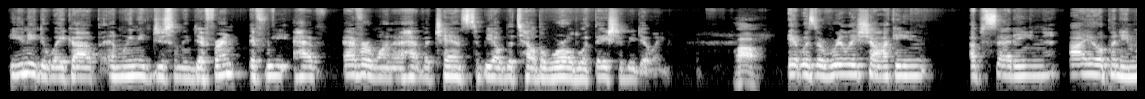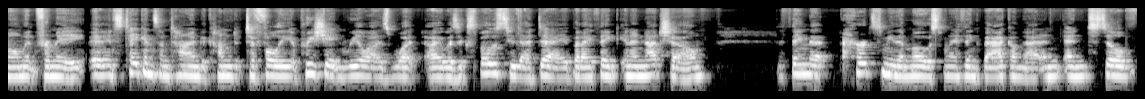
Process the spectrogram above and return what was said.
you need to wake up and we need to do something different if we have ever want to have a chance to be able to tell the world what they should be doing. Wow. It was a really shocking, upsetting, eye opening moment for me. And it's taken some time to come to, to fully appreciate and realize what I was exposed to that day. But I think, in a nutshell, the thing that hurts me the most when I think back on that and, and still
